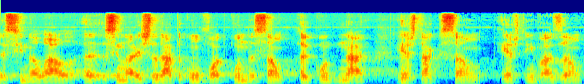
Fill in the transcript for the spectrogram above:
assinalar, uh, assinalar esta data com um voto de condenação a condenar esta agressão, esta invasão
